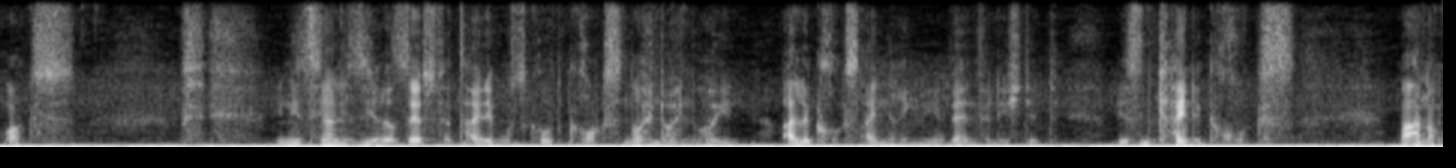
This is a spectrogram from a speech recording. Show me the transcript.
Grox? Initialisiere Selbstverteidigungscode Grox 999. Alle Grox-Eindringlinge werden vernichtet. Wir sind keine Grox. Warnung,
